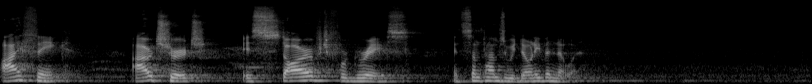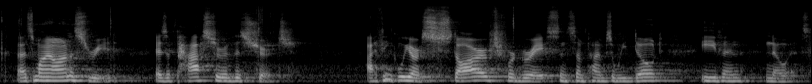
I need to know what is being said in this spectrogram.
I think our church is starved for grace, and sometimes we don't even know it. That's my honest read as a pastor of this church. I think we are starved for grace, and sometimes we don't even know it.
